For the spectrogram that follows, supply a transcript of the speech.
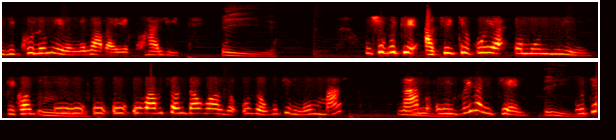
ngikhulumile ngendaba yequality. Iye kusho ukuthi asithi kuya emuntwini because Mm. u- u- u- ubaba usontokozo uzokuthi nguma nami ungizile ngitheni iye uthe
